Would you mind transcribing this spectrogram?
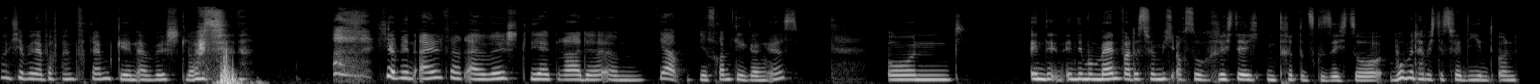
Und ich habe ihn einfach beim Fremdgehen erwischt, Leute. Ich habe ihn einfach erwischt, wie er gerade, ähm, ja, mir fremdgegangen ist. Und in, de, in dem Moment war das für mich auch so richtig ein Tritt ins Gesicht. So, womit habe ich das verdient? Und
